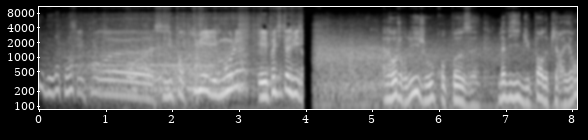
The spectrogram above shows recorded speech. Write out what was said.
C'est pour, euh, c'est pour tuer les moules et les petites huîtres. Alors aujourd'hui, je vous propose la visite du port de Piraillan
